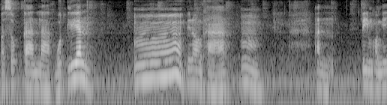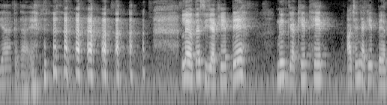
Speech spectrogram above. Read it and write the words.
ประสบการณ์หลากบทเรียน อืมพี่น้องขาอืมอันธีมของย่าย่าก็ได้ แล้วแต่สิอยากเฮ็ดเด้ นึกอยากเฮ็ดเฮ็ดเอาฉันอยากเฮ็ดแบบ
